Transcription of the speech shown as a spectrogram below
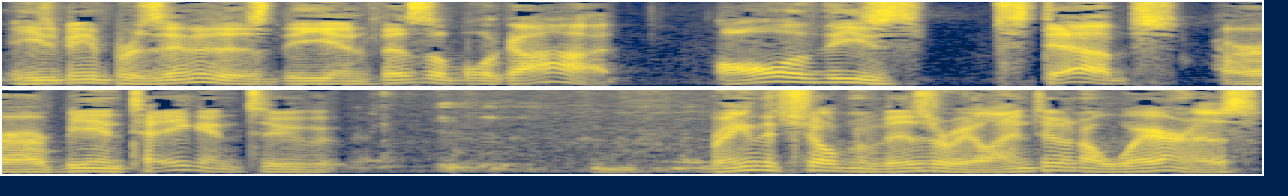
He's being presented as the invisible God. All of these steps are, are being taken to bring the children of Israel into an awareness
